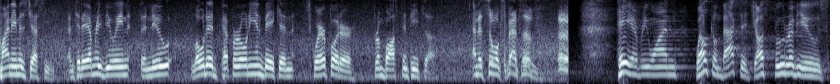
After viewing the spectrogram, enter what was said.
My name is Jesse, and today I'm reviewing the new loaded pepperoni and bacon Squarefooter from Boston Pizza. And it's so expensive. Hey everyone, welcome back to Just Food Reviews.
